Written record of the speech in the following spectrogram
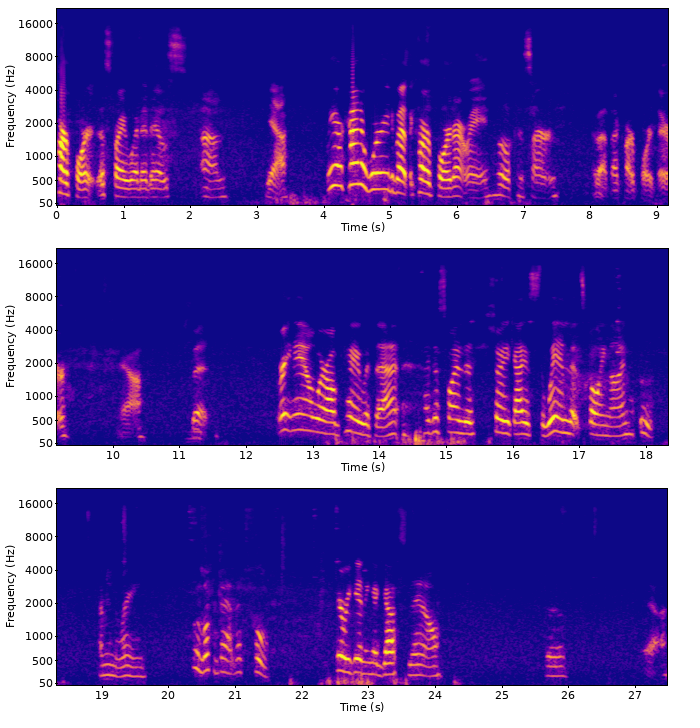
carport. That's probably what it is. Um, yeah. We are kind of worried about the carport, aren't we? A little concerned about that carport there. Yeah. But right now we're okay with that. I just wanted to show you guys the wind that's going on. Ooh, I'm in the rain. Oh, look at that. That's cool. Here we're getting a gust now. So, yeah.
